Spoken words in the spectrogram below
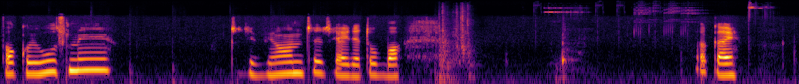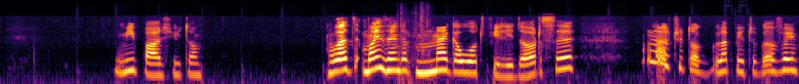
Pokój ósmy. Czy dziewiąty? Czy ja idę tu, bo. Okej. Mi pasi to. Moim zdaniem to mega ułatwili dorsy. Ale czy to lepiej, czy gorzej?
